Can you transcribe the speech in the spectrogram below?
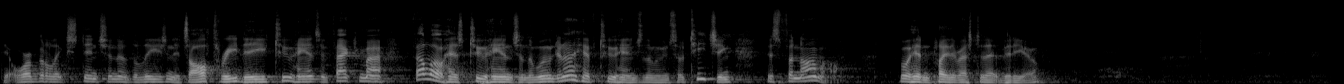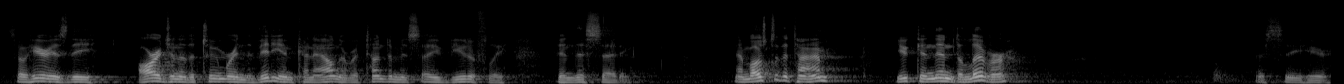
the orbital extension of the lesion. It's all 3D, two hands. In fact, my fellow has two hands in the wound, and I have two hands in the wound. So teaching is phenomenal. Go ahead and play the rest of that video. So here is the origin of the tumor in the Vidian canal, and the rotundum is saved beautifully in this setting. Now, most of the time, you can then deliver, let's see here.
